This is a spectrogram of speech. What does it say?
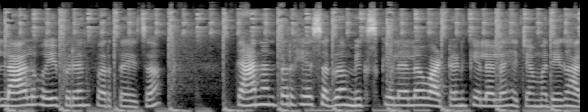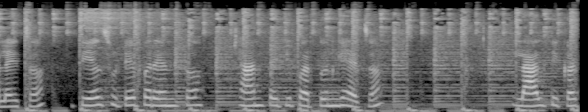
लाल होईपर्यंत परतायचं. त्यानंतर हे सगळं मिक्स केलेलं वाटण केलेलं ह्याच्यामध्ये घालायचं. तेल सुटेपर्यंत छानपैकी परतून घ्यायचं. लाल तिखट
